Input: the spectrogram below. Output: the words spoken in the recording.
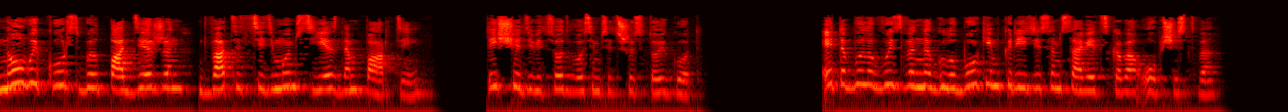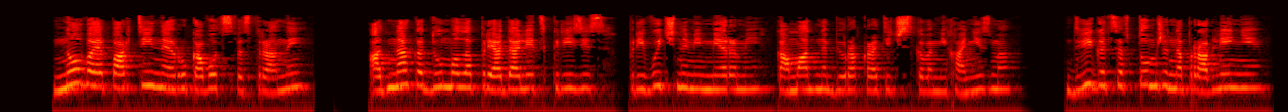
Новый курс был поддержан 27-м съездом партии 1986 год. Это было вызвано глубоким кризисом советского общества. Новое партийное руководство страны, однако, думало преодолеть кризис привычными мерами командно-бюрократического механизма, двигаться в том же направлении,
